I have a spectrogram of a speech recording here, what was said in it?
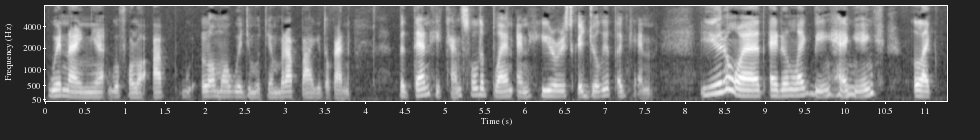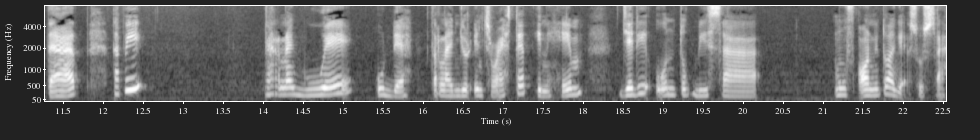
Gue nanya gue follow up lo mau gue jemput jam berapa gitu kan. But then he cancel the plan and he reschedule it again. You know what? I don't like being hanging like that. Tapi karena gue udah terlanjur interested in him jadi untuk bisa move on itu agak susah.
